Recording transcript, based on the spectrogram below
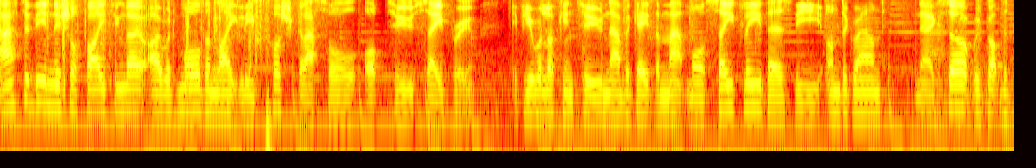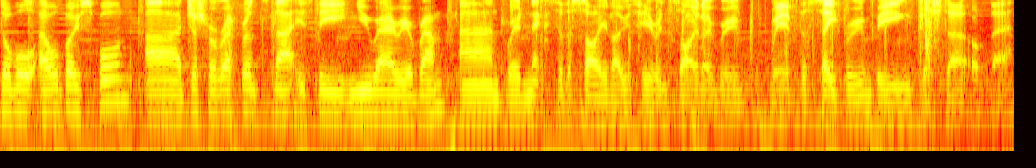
After the initial fighting though, I would more than likely push Glass Hall up to safe room. If you were looking to navigate the map more safely, there's the underground. Next up, we've got the double elbow spawn. Uh, just for reference, that is the new area ramp, and we're next to the silos here in silo room, with the safe room being just uh, up there.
